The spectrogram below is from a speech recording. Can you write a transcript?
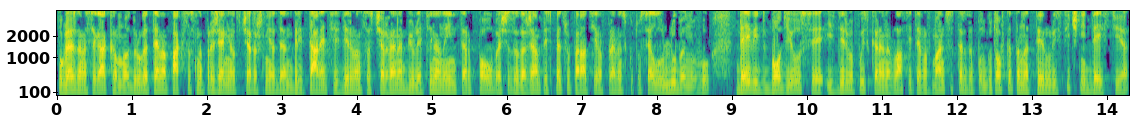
Поглеждаме сега към друга тема, пак с напрежение от вчерашния ден. Британец, издирван с червена бюлетина на Интерпол, беше задържан при спецоперация в плевенското село Любеново. Дейвид Бодио се издирва по искане на властите в Манчестър за подготовката на терористични действия.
